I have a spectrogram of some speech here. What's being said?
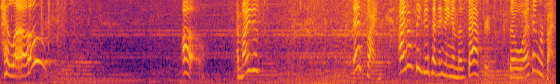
Hello? Oh. Am I just... It's fine. I don't think there's anything in those bathrooms, so I think we're fine.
